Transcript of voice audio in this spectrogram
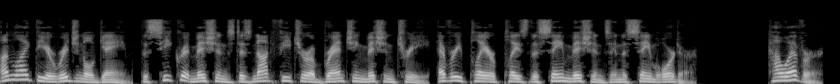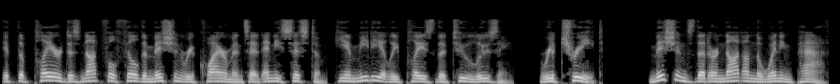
Unlike the original game, The Secret Missions does not feature a branching mission tree, every player plays the same missions in the same order. However, if the player does not fulfill the mission requirements at any system, he immediately plays the two losing retreat Missions that are not on the winning path.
